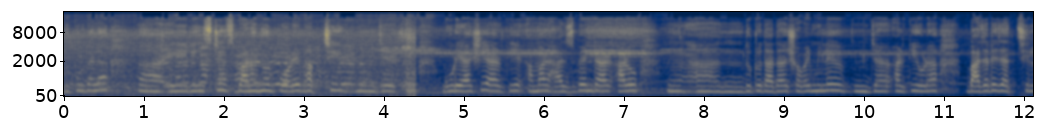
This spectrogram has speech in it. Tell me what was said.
দুপুরবেলা এই রিলস টিলস বানানোর পরে ভাবছি যে একটু ঘুরে আসি। আর কি, আমার হাজব্যান্ড আর আরও দুটো দাদা সবাই মিলে যা, আর কি ওরা বাজারে যাচ্ছিল।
